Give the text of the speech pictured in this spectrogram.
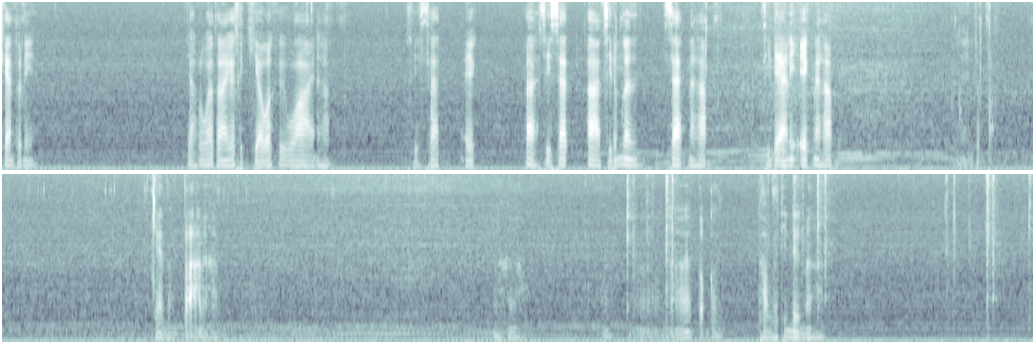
แกนตัวนี้ อยากรู้ว่าตัวไหนก็สีเขียวก็คือ y นะครับสี z x อ่าสี z อ่าสีน้ำเงิน z นะครับ สีแดงนี่ x นะครับจะปรับแกนต่างๆนะครับอ่าฮะอ่าตรงก็ทำไว้ที่หนึ่งนะครับ โอเค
